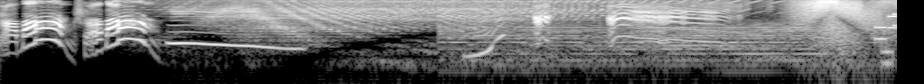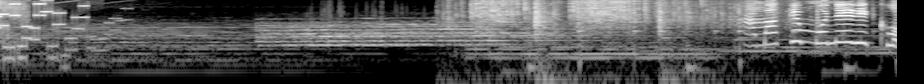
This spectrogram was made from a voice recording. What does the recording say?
সাবান সাবান। আমাকে মনে রেখো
